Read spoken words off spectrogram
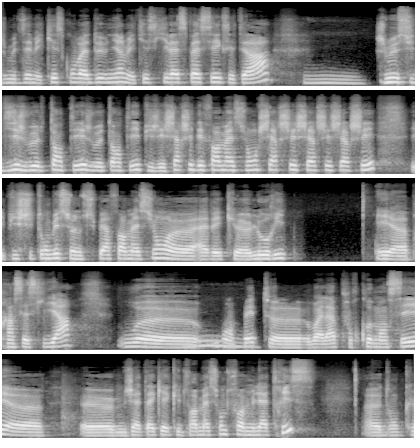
je me disais, mais qu'est-ce qu'on va devenir, mais qu'est-ce qui va se passer, etc. Hmm. Je me suis dit, je veux le tenter, je veux tenter. Puis j'ai cherché des formations, cherché, cherché, cherché. Et puis je suis tombée sur une super formation euh, avec euh, Laurie et euh, Princesse Lia, où, où en hmm. fait, voilà, pour commencer, j'ai attaqué avec une formation de formulatrice. donc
